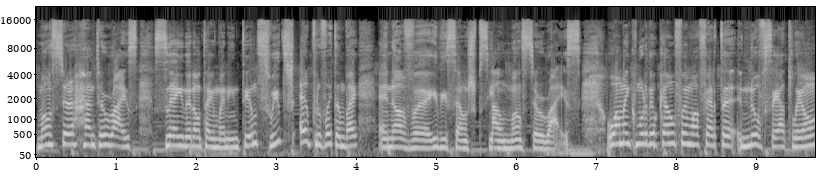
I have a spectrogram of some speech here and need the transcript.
Monster Hunter Rise. Se ainda não tem uma Nintendo Switch, aproveite também a nova edição especial Monster Rise. O Homem que Mordeu o Cão foi uma oferta novo Seat Leon,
